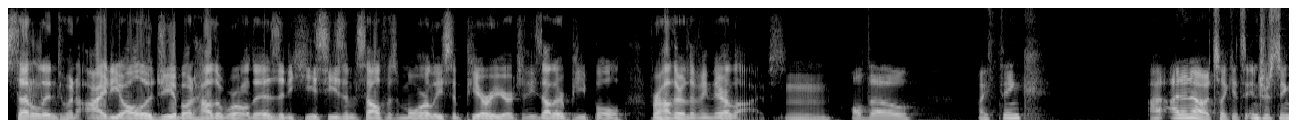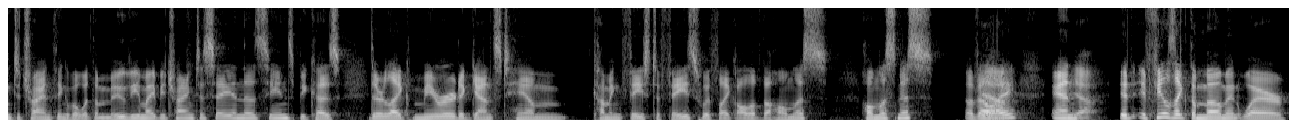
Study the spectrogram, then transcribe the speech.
settle into an ideology about how the world is and he sees himself as morally superior to these other people for how they're living their lives. Mm. Although I think I, I don't know, it's like it's interesting to try and think about what the movie might be trying to say in those scenes because they're like mirrored against him coming face to face with like all of the homeless homelessness of Yeah. LA. And Yeah. it, it feels like the moment where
